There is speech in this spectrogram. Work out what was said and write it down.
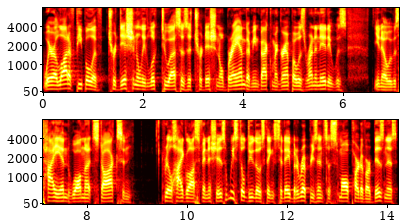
where a lot of people have traditionally looked to us as a traditional brand, I mean, back when my grandpa was running it, it was, you know, it was high end walnut stocks and real high gloss finishes. We still do those things today, but it represents a small part of our business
